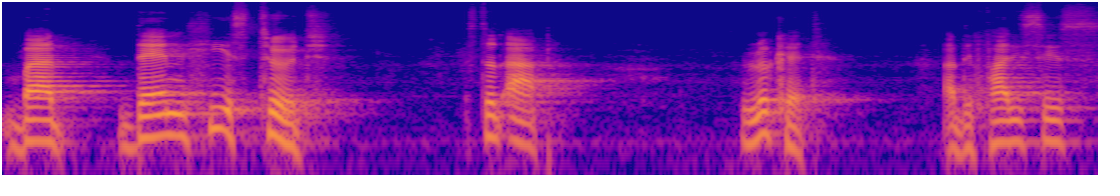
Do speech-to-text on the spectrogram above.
But then he stood, stood up looked at the Pharisees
